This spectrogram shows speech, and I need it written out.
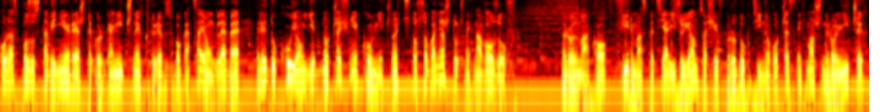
oraz pozostawienie resztek organicznych, które wzbogacają glebę, redukują jednocześnie konieczność stosowania sztucznych nawozów. Rolmako, firma specjalizująca się w produkcji nowoczesnych maszyn rolniczych,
